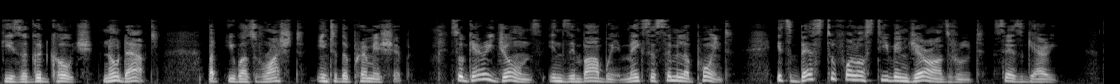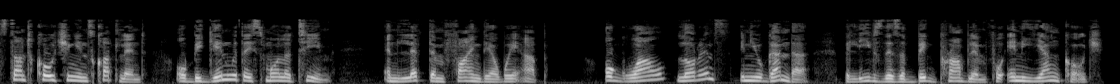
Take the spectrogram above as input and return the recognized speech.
He's a good coach, no doubt but he was rushed into the premiership. So Gary Jones in Zimbabwe makes a similar point. It's best to follow Steven Gerrard's route, says Gary. Start coaching in Scotland or begin with a smaller team and let them find their way up. Ogwal Lawrence in Uganda believes there's a big problem for any young coach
